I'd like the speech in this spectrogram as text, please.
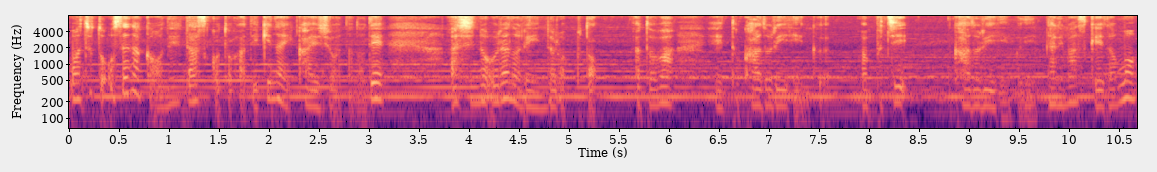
まあ、ちょっとお背中をね出すことができない会場なので足の裏のレインドロップとあとは、えーと、カードリーディング、まあ、プチカードリーディングになりますけれども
